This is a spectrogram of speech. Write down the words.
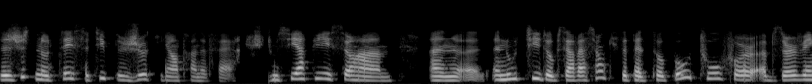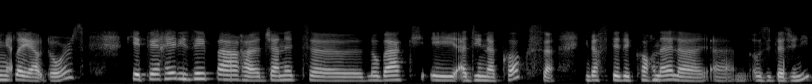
de juste noter ce type de jeu qu'il est en train de faire? Je me suis appuyée sur un, un, outil d'observation qui s'appelle TOPO, Tool for Observing Play Outdoors, qui a été réalisé par euh, Janet euh, Lobach et Adina Cox, Université de Cornell euh, aux États-Unis.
